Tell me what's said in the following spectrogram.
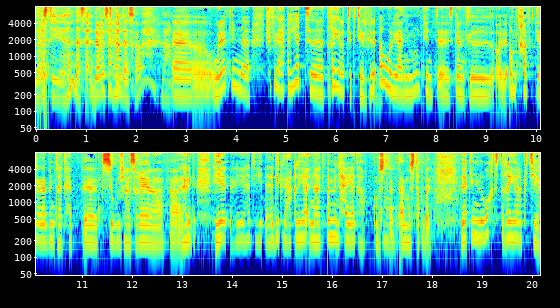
درستي هندسة درست هندسة. نعم. آه ولكن شوف العقليات تغيرت كثير في الأول يعني ممكن كانت الأم تخاف كثير على بنتها تحب تزوجها صغيرة. فهي هي هذيك العقلية أنها تأمن حياتها على المستقبل. لكن الوقت تغير كثير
